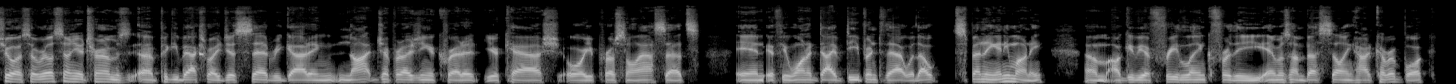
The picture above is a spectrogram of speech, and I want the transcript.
Sure. So, real estate on your terms uh, piggybacks what I just said regarding not jeopardizing your credit, your cash, or your personal assets. And if you want to dive deeper into that without spending any money, um, I'll give you a free link for the Amazon best-selling hardcover book,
